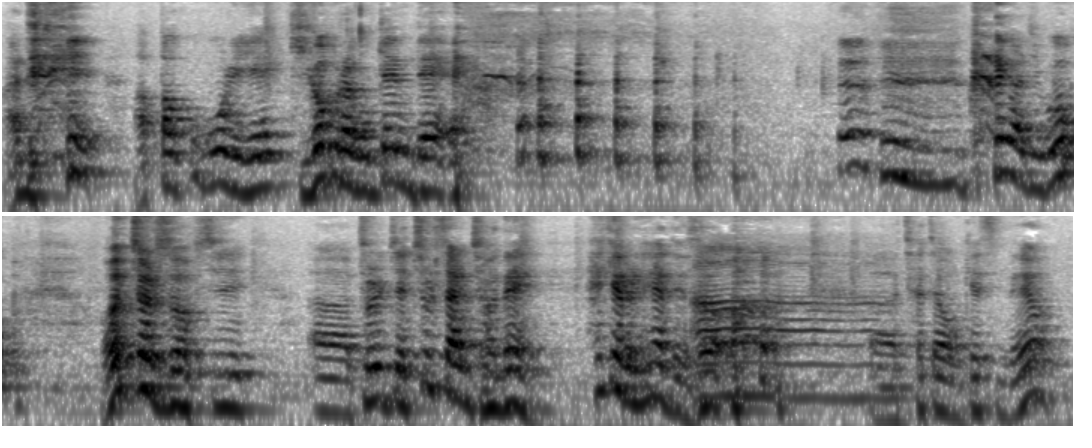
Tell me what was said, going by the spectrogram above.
아들이 아빠 꼬골이에 기겁을 하고 깬대. 그래가지고 어쩔 수 없이 어, 둘째 출산 전에 해결을 해야 돼서 아. 어, 찾아온 케이스인데요.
